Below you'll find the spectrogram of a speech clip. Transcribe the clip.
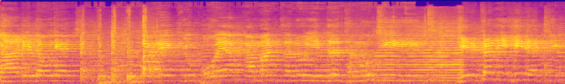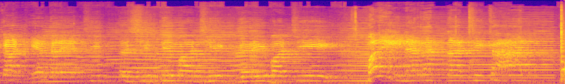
काडी लावण्याची अरे की भोया कमान जणू इंद्रधनुची. हिरकणी हिऱ्याची काठ्या आंधळ्याची तशी ती माझी गरीबाची. मैना रत्नाची काठ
